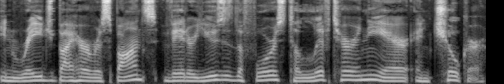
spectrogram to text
Enraged by her response, Vader uses the Force to lift her in the air and choke her,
